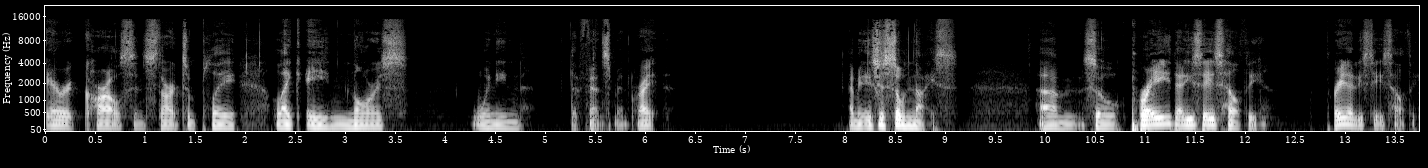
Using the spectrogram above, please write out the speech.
Erik Karlsson start to play like a Norris winning defenseman, right? I mean, it's just so nice. Um, so pray that he stays healthy. Pray that he stays healthy.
